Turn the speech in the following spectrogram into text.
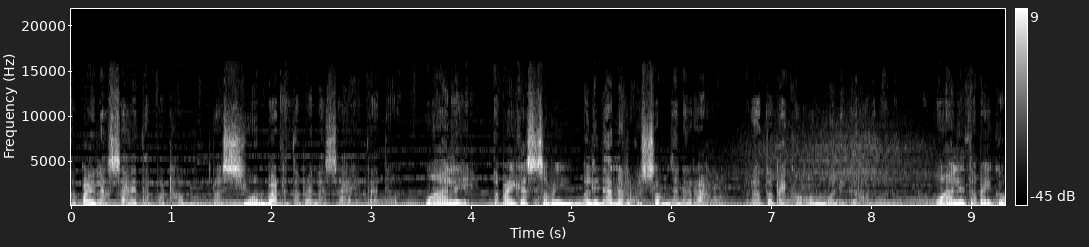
तपाईँलाई सहायता पठाउन् र सियोनबाट तपाईँलाई सहायता दिउन्। उहाँले तपाईँका सबै बलिदानहरूको सम्झना राखुन् र तपाईँको होम बलि ग्रहण गरून्। उहाँले तपाईँको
